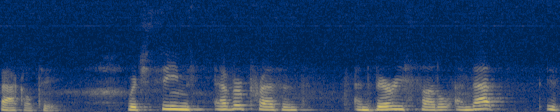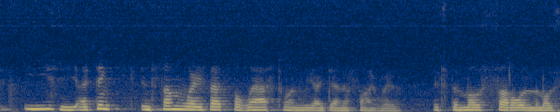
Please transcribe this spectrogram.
faculty, which seems ever present and very subtle, and that is easy. I think in some ways that's the last one we identify with. It's the most subtle and the most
